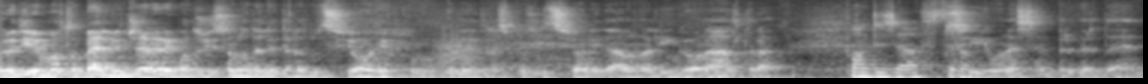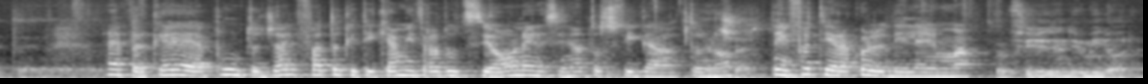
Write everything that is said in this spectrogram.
Volevo dire, è molto bello in genere quando ci sono delle traduzioni o comunque delle trasposizioni da una lingua a un'altra. Un po' un disastro. Sì, una è sempre perdente. Eh, perché appunto già il fatto che ti chiami traduzione sei nato sfigato, eh, no? Certo. E infatti era quello il dilemma. Un figlio di un dio minore.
